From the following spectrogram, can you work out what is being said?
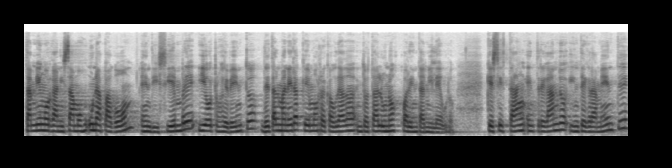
También organizamos un apagón en diciembre y otros eventos, de tal manera que hemos recaudado en total unos 40.000 euros, que se están entregando íntegramente,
